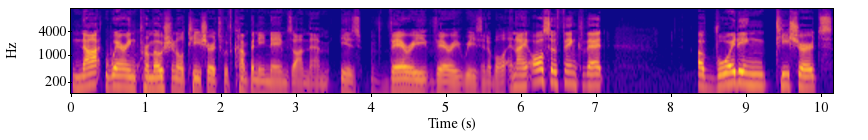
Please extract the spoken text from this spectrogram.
not wearing promotional t shirts with company names on them is very, very reasonable. And I also think that avoiding t shirts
